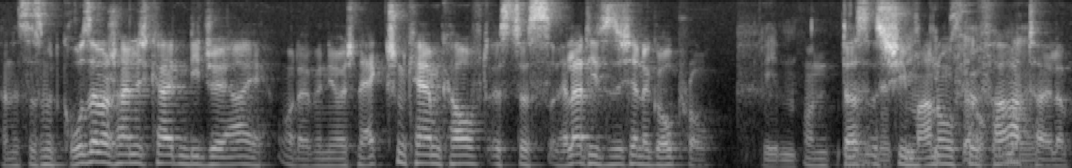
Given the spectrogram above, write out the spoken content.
dann ist das mit großer Wahrscheinlichkeit ein DJI. Oder wenn ihr euch eine Actioncam kauft, ist das relativ sicher eine GoPro. Eben. Und das ja, ist Shimano für Fahrradteile. Immer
